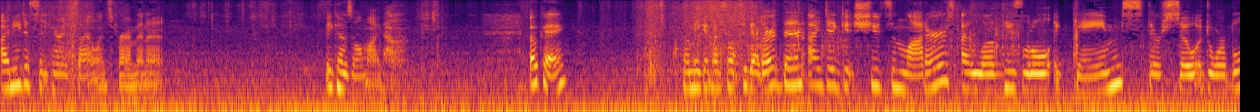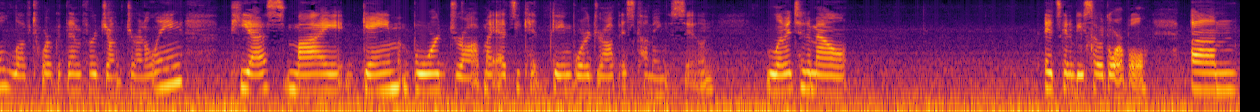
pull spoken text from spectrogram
I need to sit here in silence for a minute because oh my god. Okay, let me get myself together. Then I did get Chutes and Ladders. I love these little games. They're so adorable. Love to work with them for junk journaling. P.S. My game board drop, my Etsy kit game board drop is coming soon. Limited amount. It's going to be so adorable. Um,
